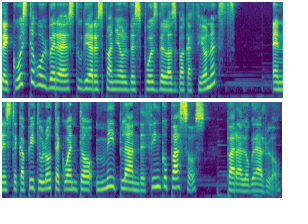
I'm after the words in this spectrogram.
¿Te cuesta volver a estudiar español después de las vacaciones? En este capítulo te cuento mi plan de 5 pasos para lograrlo.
